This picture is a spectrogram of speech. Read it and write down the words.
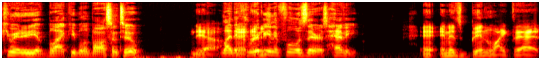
community of black people in Boston, too. yeah, Like the And- and Caribbean influence there is heavy. and, and it's been like that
